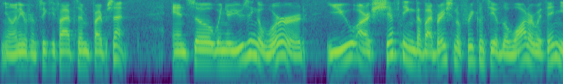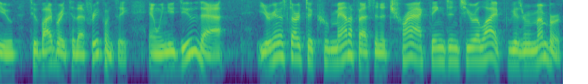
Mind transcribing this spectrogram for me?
you know, anywhere from 65 to 75%. And so when you're using a word, you are shifting the vibrational frequency of the water within you to vibrate to that frequency. And when you do that, you're going to start to manifest and attract things into your life. Because remember,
